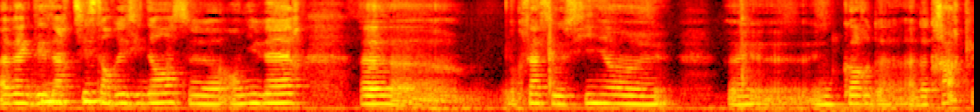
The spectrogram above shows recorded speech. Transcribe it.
avec des Mhm. artistes en résidence euh, en hiver. Euh, donc ça, c'est aussi euh, une corde à notre arc.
